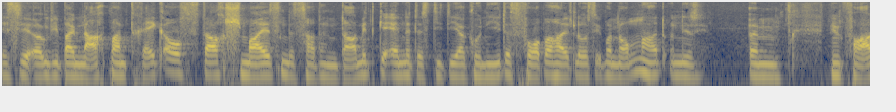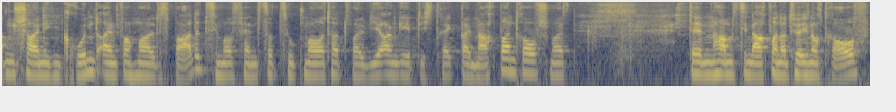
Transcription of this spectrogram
dass wir irgendwie beim Nachbarn Dreck aufs Dach schmeißen. Das hat dann damit geendet, dass die Diakonie das vorbehaltlos übernommen hat und ähm, mit dem fadenscheinigen Grund einfach mal das Badezimmerfenster zugemauert hat, weil wir angeblich Dreck beim Nachbarn draufschmeißen. Dann haben es die Nachbarn natürlich noch drauf,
